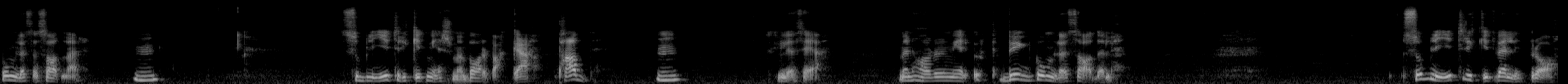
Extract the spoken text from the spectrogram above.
bomlösa sadlar. Mm. Så blir ju trycket mer som en barbacka padd Mm. skulle jag säga. Men har du en mer uppbyggd bomlös sadel så blir trycket väldigt bra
